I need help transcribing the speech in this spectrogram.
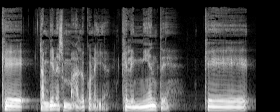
que también es malo con ella, que le miente, que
